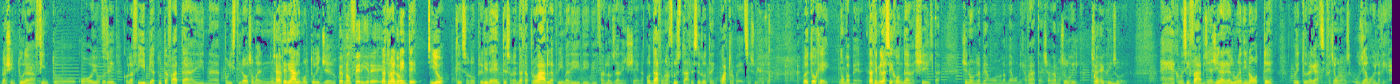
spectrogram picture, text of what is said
una cintura finto cuoio, così, Sì. con la fibbia, tutta fatta in eh, polistirolo, insomma in un Certo. materiale molto leggero. per non ferire Naturalmente Io, che sono previdente, sono andato a provarla prima di, di- di farla usare in scena. Ho dato una frustata e si è rotta in quattro pezzi subito. Ho detto, ok, non va bene, datemi la seconda scelta. Cioè, non l'abbiamo, non l'abbiamo mica fatta, cioè, avevamo solo quella. Cioè, Come, quindi? solo quella? Eh, come si fa? Bisogna girare a luna di notte. Ho detto, ragazzi, facciamo una cosa, usiamo quella vera.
